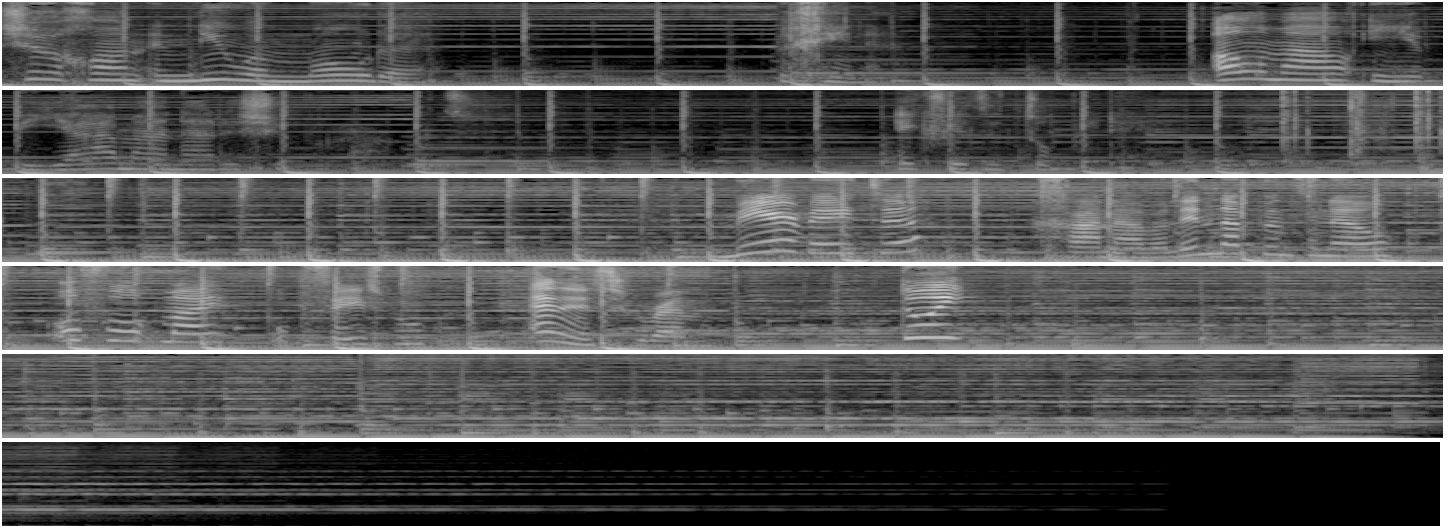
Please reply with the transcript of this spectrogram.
Zullen we gewoon een nieuwe mode beginnen? Allemaal in je pyjama naar de supermarkt. Ik vind het een top idee. Ga naar of volg mij op Facebook en Instagram. Doei!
